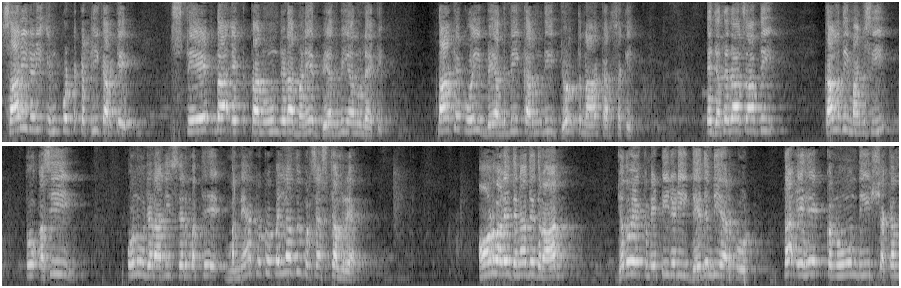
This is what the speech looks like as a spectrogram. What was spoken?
ਸਾਰੀ ਜਿਹੜੀ ਇਨਪੁਟ ਇਕੱਠੀ ਕਰਕੇ ਸਟੇਟ ਦਾ ਇੱਕ ਕਾਨੂੰਨ ਜਿਹੜਾ ਬਣੇ ਬੇਅਦਬੀਆਂ ਨੂੰ ਲੈ ਕੇ, ਤਾਂ ਕਿ ਕੋਈ ਬੇਅਦਬੀ ਕਰਨ ਦੀ ਜੁਰਤ ਨਾ ਕਰ ਸਕੇ। ਇਹ ਜਥੇਦਾਰ ਸਾਹਿਬ ਦੀ ਕੱਲ ਦੀ ਮੰਗ ਸੀ, ਤੋਂ ਅਸੀਂ ਉਹਨੂੰ ਜਿਹੜਾ ਜੀ ਸਿਰ ਮੱਥੇ ਮੰਨਿਆ, ਕਿਉਂਕਿ ਉਹ ਪਹਿਲਾਂ ਤੋਂ ਹੀ ਪ੍ਰੋਸੈਸ ਚੱਲ ਰਿਹਾ। ਆਉਣ ਵਾਲੇ ਦਿਨਾਂ ਦੇ ਦੌਰਾਨ ਜਦੋਂ ਇਹ ਕਮੇਟੀ ਜਿਹੜੀ ਦੇ ਦਿੰਦੀ ਹੈ ਰਿਪੋਰਟ ਤਾਂ ਇਹ ਕਾਨੂੰਨ ਦੀ ਸ਼ਕਲ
